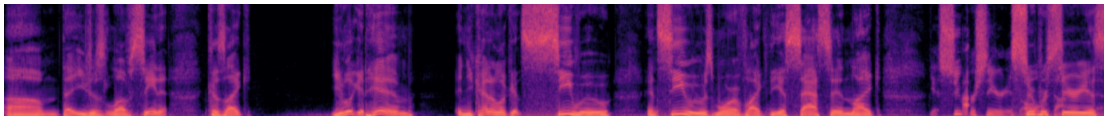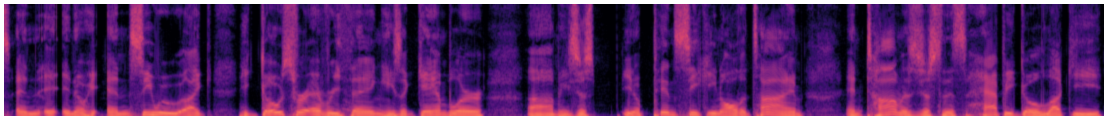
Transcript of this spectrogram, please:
um, that you just love seeing it. Because like you look at him and you kind of look at Siwoo, and Siwoo is more of like the assassin, like Yeah, super serious. all super serious and you know he, and Siwoo like he goes for everything. He's a gambler. Um, he's just you know pin seeking all the time. And Tom is just this happy go lucky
